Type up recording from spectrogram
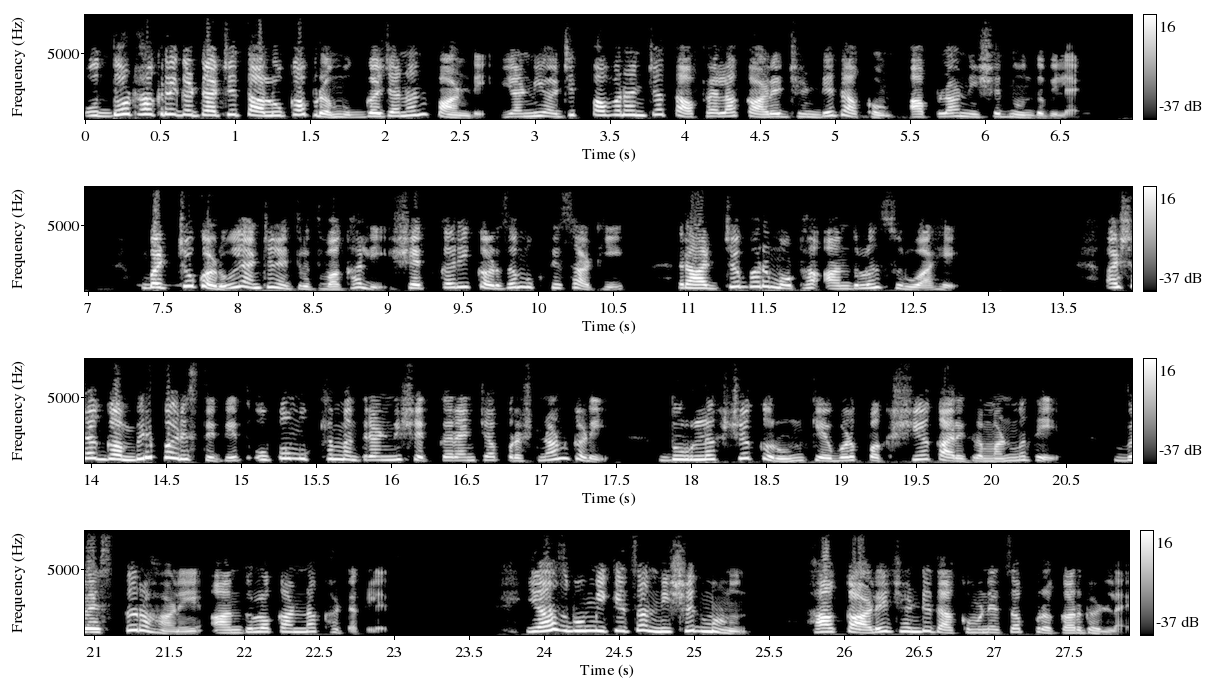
उद्धव ठाकरे गटाचे तालुका प्रमुख गजानन पांडे यांनी अजित पवारांच्या ताफ्याला काळे झेंडे दाखवून आपला निषेध नोंदविलाय. बच्चू कडू यांच्या नेतृत्वाखाली शेतकरी कर्जमुक्तीसाठी राज्यभर मोठं आंदोलन सुरू आहे. अशा गंभीर परिस्थितीत उपमुख्यमंत्र्यांनी शेतकऱ्यांच्या प्रश्नांकडे दुर्लक्ष करून केवळ पक्षीय कार्यक्रमांमध्ये व्यस्त राहणे आंदोलकांना खटकलेत. याच भूमिकेचा निषेध म्हणून हा काळे झेंडे दाखवण्याचा प्रकार घडलाय.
